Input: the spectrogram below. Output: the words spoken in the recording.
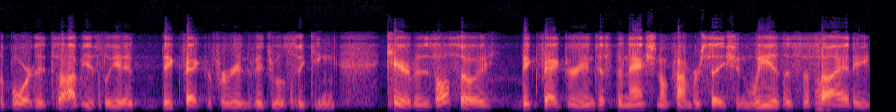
the board. It's obviously a big factor for individuals seeking care, but it's also a big factor in just the national conversation. We as a society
